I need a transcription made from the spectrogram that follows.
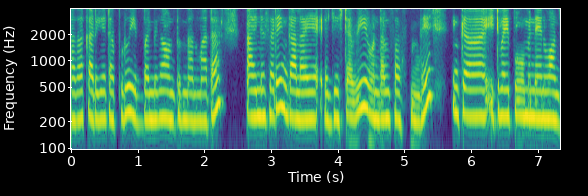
కదా. కడిగేటప్పుడు ఇబ్బందిగా ఉంటుంది అనమాట అయినా సరే ఇంకా అలా అడ్జస్ట్ అవి ఉండాల్సి వస్తుంది. ఇంకా ఇటువైపు నేను వంట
